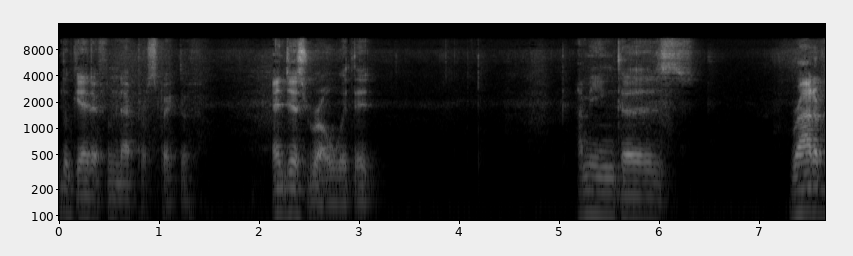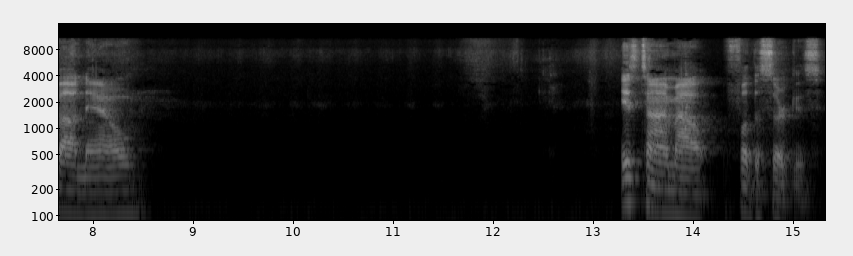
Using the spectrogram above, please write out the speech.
look at it from that perspective and just roll with it. I mean because right about now it's time out for the circus.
